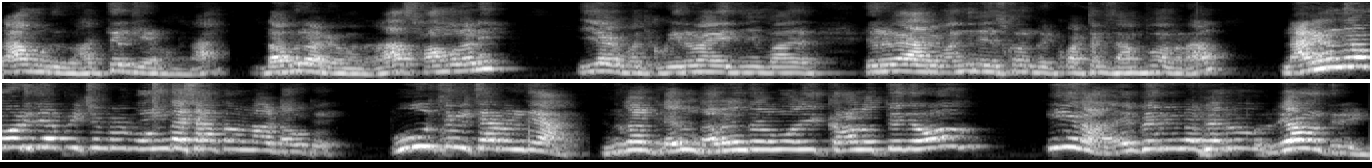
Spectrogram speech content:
రాముడు హత్యలు చేయమన్నా డబ్బులు అడగమన్నాడా? స్వాములని ఇవ్వకపోతే ఇరవై ఐదు ఇరవై ఆరు మందిని వేసుకొని పోయి కొట్టకి చంపమన్నాడా? నరేంద్ర మోడీ చెప్పించిన వంద శాతం నా డౌటే. పూర్తి విచారణ చేయాలి. ఎందుకంటే నరేంద్ర మోడీ కాలు వచ్చేదేమో ఈయన ఏ పేరు ఈయన పేరు? రేవంత్ రెడ్డి.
